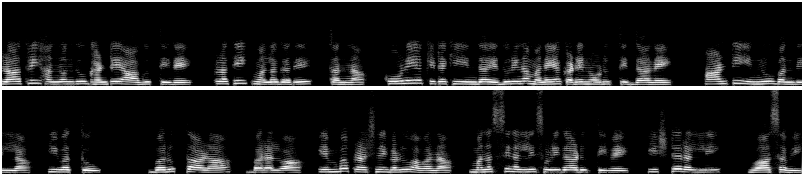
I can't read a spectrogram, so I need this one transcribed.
ರಾತ್ರಿ ಹನ್ನೊಂದು ಗಂಟೆ ಆಗುತ್ತಿದೆ. ಪ್ರತೀಕ್ ಮಲಗದೆ ತನ್ನ ಕೋಣೆಯ ಕಿಟಕಿಯಿಂದ ಎದುರಿನ ಮನೆಯ ಕಡೆ ನೋಡುತ್ತಿದ್ದಾನೆ. ಆಂಟಿ ಇನ್ನೂ ಬಂದಿಲ್ಲ. ಇವತ್ತು ಬರುತ್ತಾಳಾ, ಬರಲ್ವಾ? ಎಂಬ ಪ್ರಶ್ನೆಗಳು ಅವನ ಮನಸ್ಸಿನಲ್ಲಿ ಸುಳಿದಾಡುತ್ತಿವೆ. ಇಷ್ಟರಲ್ಲಿ ವಾಸವಿ,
